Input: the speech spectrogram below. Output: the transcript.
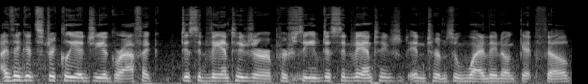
I think it's strictly a geographic disadvantage or a perceived disadvantage in terms of why they don't get filled.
